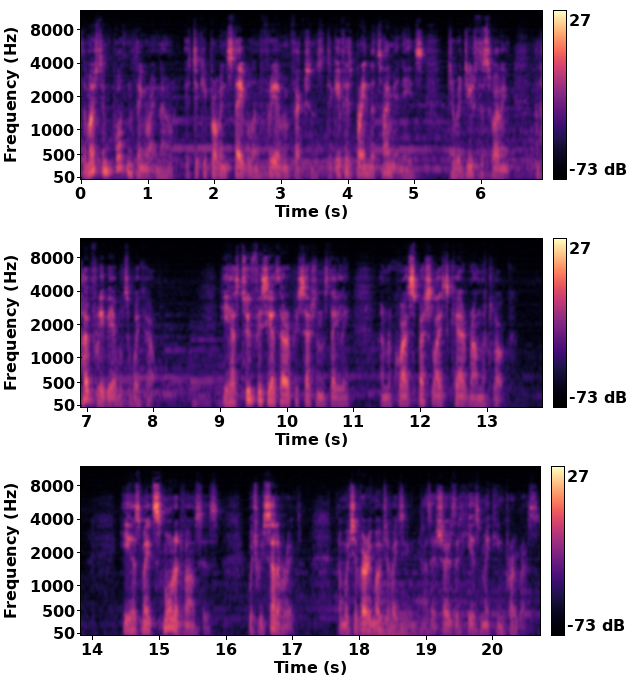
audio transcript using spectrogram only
The most important thing right now is to keep Robin stable and free of infections to give his brain the time it needs to reduce the swelling and hopefully be able to wake up. He has two physiotherapy sessions daily and requires specialized care round the clock. He has made small advances, which we celebrate, and which are very motivating as it shows that he is making progress.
